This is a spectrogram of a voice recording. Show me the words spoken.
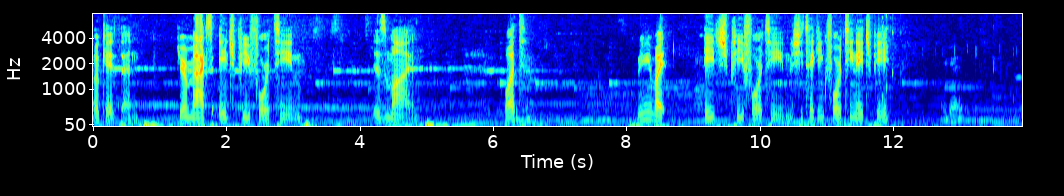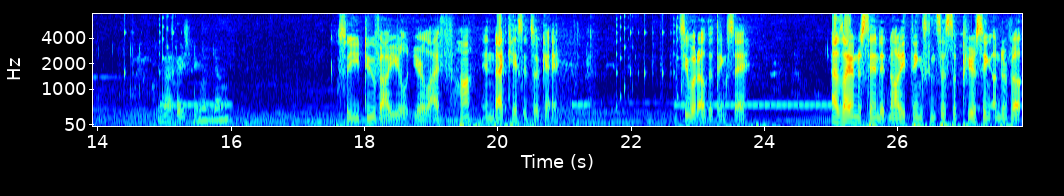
Okay then. Your max HP 14 is mine. What? Mm-hmm. What do you mean by HP 14? Is she taking 14 HP? Okay. Your max HP went down? So you do value your life, huh? In that case, it's okay. Let's see what other things say. As I understand it, naughty things consist of piercing underve-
